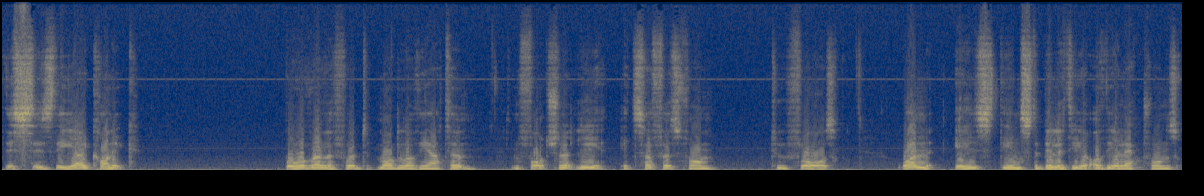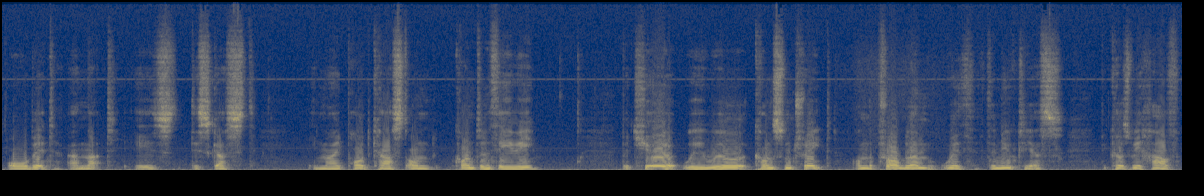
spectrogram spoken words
This is the iconic Bohr-Rutherford model of the atom. Unfortunately, it suffers from two flaws. One is the instability of the electron's orbit, and that is discussed in my podcast on quantum theory. But here we will concentrate on the problem with the nucleus because we have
